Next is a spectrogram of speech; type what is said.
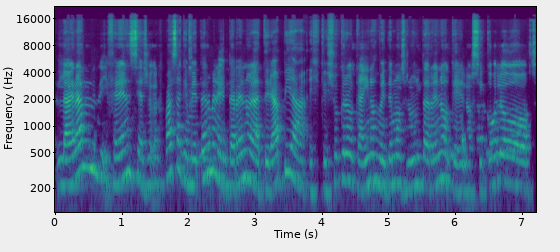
la gran diferencia, yo, que pasa que meterme en el terreno de la terapia es que yo creo que ahí nos metemos en un terreno que los psicólogos,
